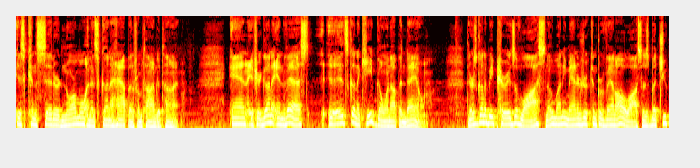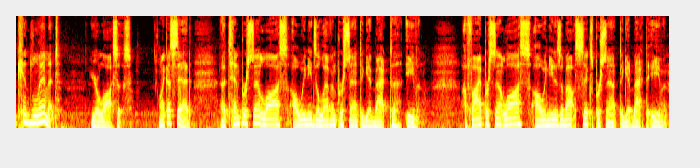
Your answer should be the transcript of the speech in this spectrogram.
is considered normal and it's going to happen from time to time. And if you're going to invest, it's going to keep going up and down. There's going to be periods of loss. No money manager can prevent all losses, but you can limit your losses. Like I said, a 10% loss, all we need is 11% to get back to even. A 5% loss, all we need is about 6% to get back to even.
